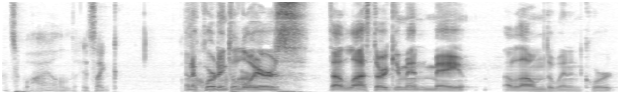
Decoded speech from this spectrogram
That's wild. It's like. And according to lawyers, that last argument may allow him to win in court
